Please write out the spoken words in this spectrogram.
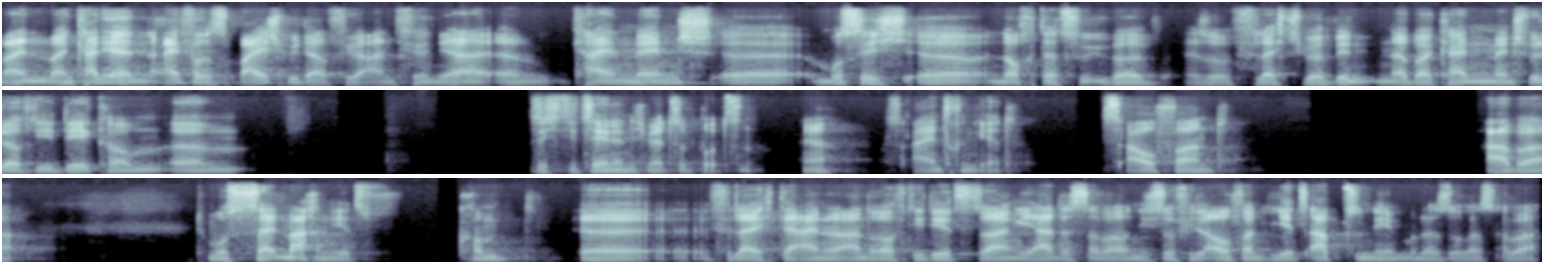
man, man kann ja ein einfaches Beispiel dafür anführen, ja. Ähm, kein Mensch äh, muss sich äh, noch dazu über, also vielleicht überwinden, aber kein Mensch würde auf die Idee kommen, ähm, sich die Zähne nicht mehr zu putzen. Ja, ist eintrainiert. Ist Aufwand. Aber du musst es halt machen. Jetzt kommt äh, vielleicht der eine oder andere auf die Idee zu sagen, ja, das ist aber auch nicht so viel Aufwand wie jetzt abzunehmen oder sowas. Aber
